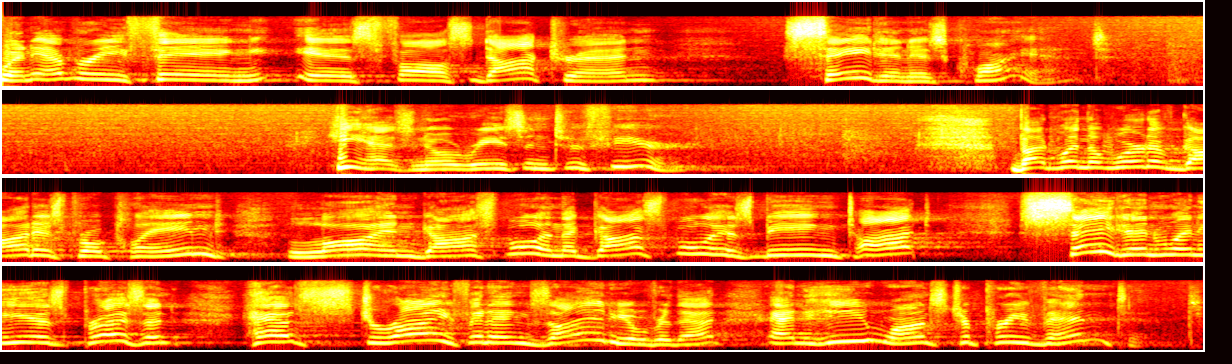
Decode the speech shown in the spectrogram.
When everything is false doctrine, Satan is quiet. He has no reason to fear. But when the Word of God is proclaimed, law and gospel, and the gospel is being taught, Satan, when he is present, has strife and anxiety over that, and he wants to prevent it.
